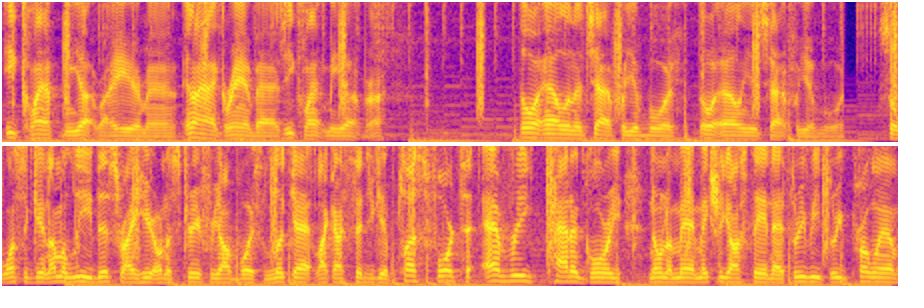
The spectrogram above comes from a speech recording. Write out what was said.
He clamped me up right here, man. And I had grand badge. He clamped me up, bro. Throw an L in the chat for your boy. Throw an L in your chat for your boy. So once again, I'm gonna leave this right here on the screen for y'all boys to look at. Like I said, you get plus four to every category known to man. Make sure y'all stay in that 3v3 pro-am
